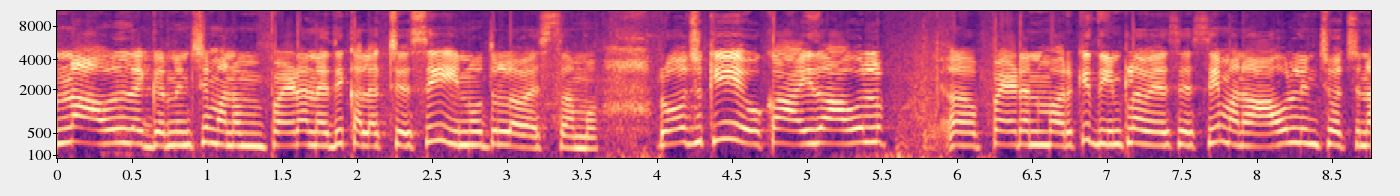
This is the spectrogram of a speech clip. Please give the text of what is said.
ఉన్న ఆవుల దగ్గర నుంచి మనం పేడ అనేది కలెక్ట్ చేసి ఈ నూతుల్లో వేస్తాము. రోజుకి ఒక ఐదు ఆవుల పేడను వరకు దీంట్లో వేసేసి మనం ఆవుల నుంచి వచ్చిన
